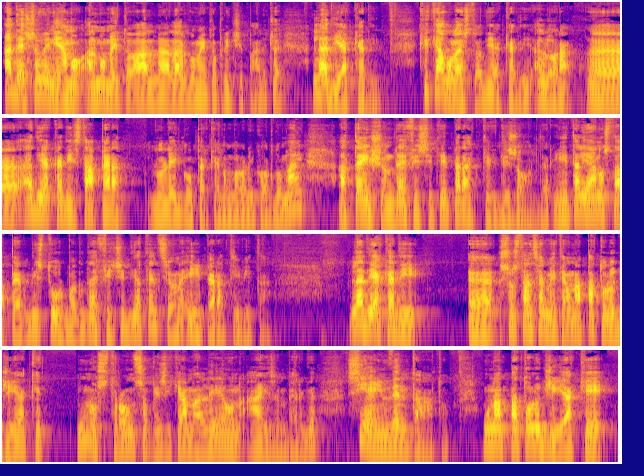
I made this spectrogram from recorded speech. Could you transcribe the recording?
Adesso veniamo al momento, all'argomento principale, cioè la DHD. Che cavolo è sto ADHD? Allora, eh, ADHD sta per, lo leggo perché non me lo ricordo mai, Attention Deficit Hyperactive Disorder. In italiano sta per disturbo di deficit di attenzione e iperattività. L'ADHD eh, sostanzialmente è una patologia che uno stronzo che si chiama Leon Heisenberg si è inventato, una patologia che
